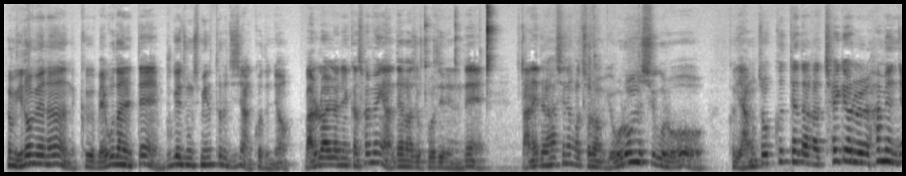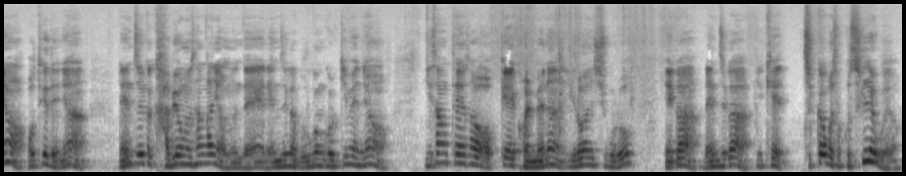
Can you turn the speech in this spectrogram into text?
그럼 이러면은 그 메고 다닐 때 무게 중심이 흐트러지지 않거든요. 말로 하려니까 설명이 안 돼가지고 보여드리는데 많이들 하시는 것처럼 이런 식으로 그 양쪽 끝에다가 체결을 하면요 어떻게 되냐 렌즈가 가벼우면 상관이 없는데 렌즈가 무거운 걸 끼면요 이 상태에서 어깨에 걸면은 이런 식으로 얘가 렌즈가 이렇게 직각으로 자꾸 쓰려고 해요.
